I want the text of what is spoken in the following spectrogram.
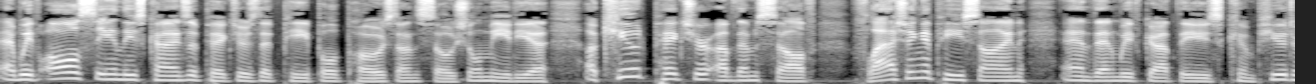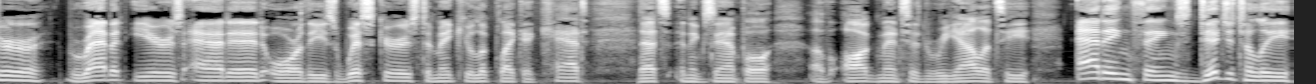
And we've all seen these kinds of pictures that people post on social media. A cute picture of themselves flashing a peace sign, and then we've got these computer rabbit ears added or these whiskers to make you look like a cat. That's an example of augmented reality, adding things digitally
